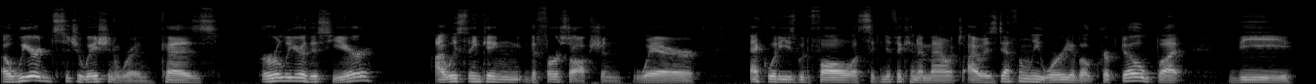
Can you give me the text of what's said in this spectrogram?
a weird situation we're in because earlier this year, I was thinking the first option where equities would fall a significant amount. I was definitely worried about crypto, but the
